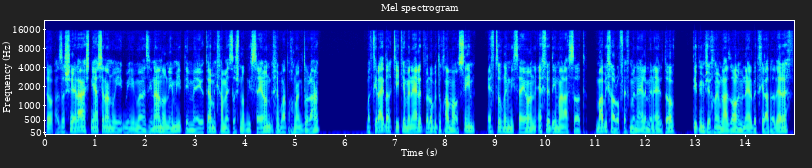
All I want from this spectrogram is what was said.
טוב, אז השאלה השנייה שלנו היא ממאזינה אנונימית עם אה, יותר מ-15 שנות ניסיון בחברת תוכנה גדולה. מתחילה את דרכי כמנהלת ולא בטוחה מה עושים, איך צוברים ניסיון, איך יודעים מה לעשות, מה בכלל הופך מנהל למנהל טוב, טיפים שיכולים לעזור למנהל בתחילת הדרך.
